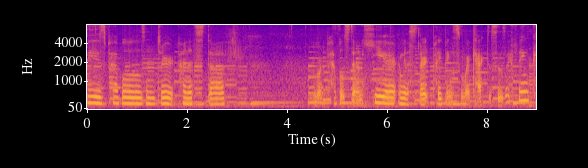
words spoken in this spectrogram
These pebbles and dirt kind of stuff. More pebbles down here. I'm gonna start piping some more cactuses, I think.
